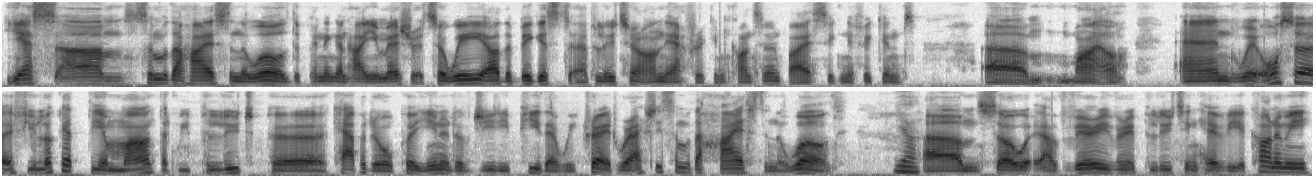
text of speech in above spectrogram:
Yes, um, some of the highest in the world, depending on how you measure it. So we are the biggest uh, polluter on the African continent by a significant um, mile. And we're also, if you look at the amount that we pollute per capita or per unit of GDP that we create, we're actually some of the highest in the world. Yeah. Um, so a very, very polluting heavy economy.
